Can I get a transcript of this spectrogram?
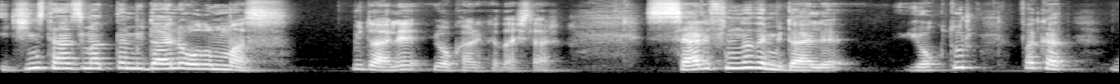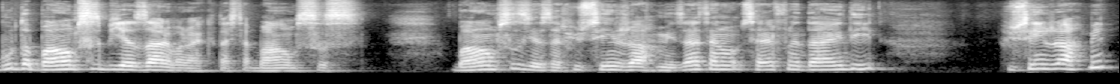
İkinci tanzimatta müdahale olunmaz. Müdahale yok arkadaşlar. Serifinde de müdahale yoktur. Fakat burada bağımsız bir yazar var arkadaşlar. Bağımsız. Bağımsız yazar Hüseyin Rahmi. Zaten o serifine dahil değil. Hüseyin Rahmi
